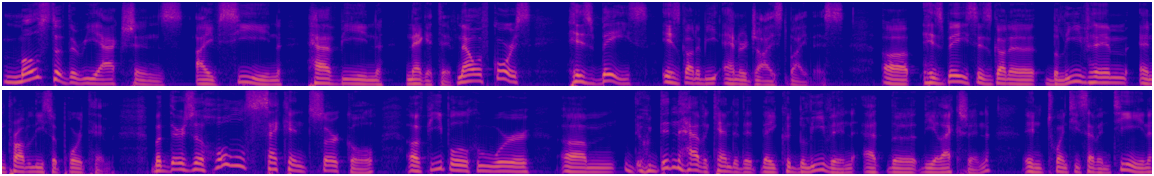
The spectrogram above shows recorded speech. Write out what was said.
most of the reactions I've seen have been negative. Now, of course, his base is going to be energized by this uh, his base is going to believe him and probably support him. But there's a whole second circle of people who were um, who didn't have a candidate they could believe in at the the election in 2017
